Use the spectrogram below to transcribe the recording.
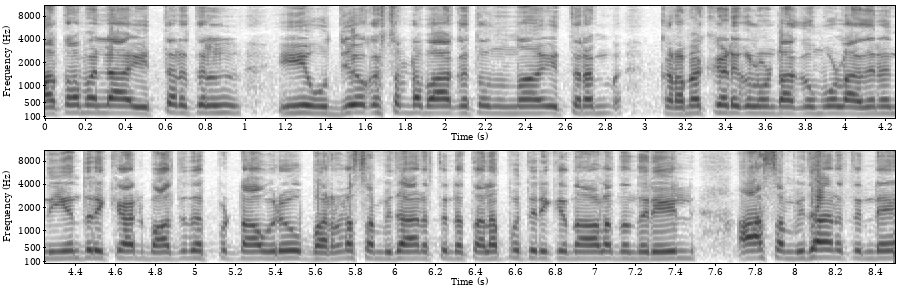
മാത്രമല്ല ഇത്തരത്തിൽ ഈ ഉദ്യോഗസ്ഥരുടെ ഭാഗത്തു നിന്ന് ഇത്തരം ക്രമക്കേടുകൾ ഉണ്ടാകുമ്പോൾ അതിനെ നിയന്ത്രിക്കാൻ ബാധ്യതപ്പെട്ട ഒരു ഭരണ സംവിധാനത്തിന്റെ തലപ്പത്തിരിക്കുന്ന ആളെന്ന നിലയിൽ ആ സംവിധാനത്തിന്റെ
